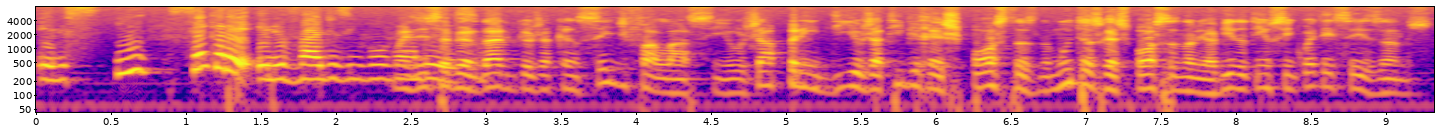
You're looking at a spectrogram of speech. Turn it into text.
ele, sem querer, ele vai desenvolvendo Mas isso, isso, é verdade, porque eu já cansei de falar assim, eu já aprendi, eu já tive respostas, muitas respostas na minha vida, eu tenho 56 anos.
